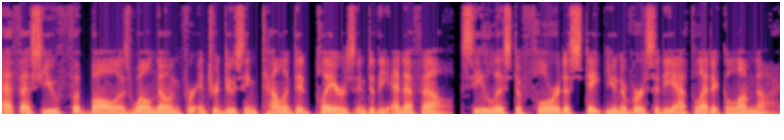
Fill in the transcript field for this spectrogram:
FSU football is well known for introducing talented players into the NFL. See List of Florida State University athletic alumni.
